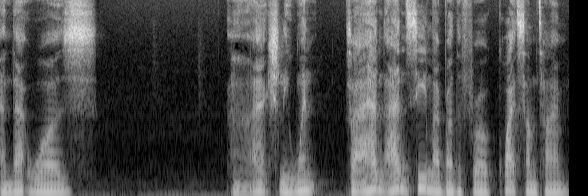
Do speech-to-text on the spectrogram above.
and that was uh, I actually went. So I hadn't I hadn't seen my brother for quite some time,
